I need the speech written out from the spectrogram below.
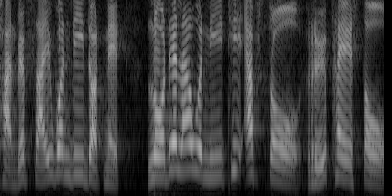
ผ่านเว็บไซต์วันดี .net โหลดได้แล้ววันนี้ที่ App Store หรือ Play Store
